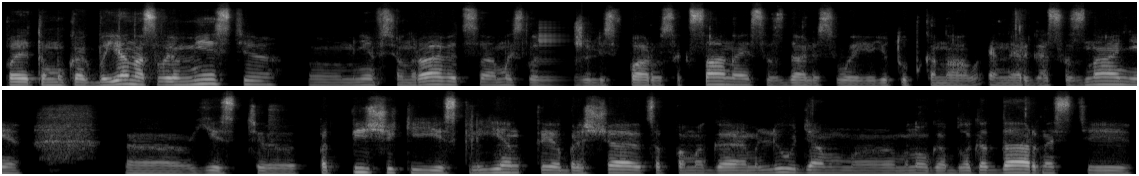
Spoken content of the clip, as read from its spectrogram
Поэтому как бы я на своем месте, э, мне все нравится. Мы сложились в пару с Оксаной, создали свой YouTube-канал «Энергосознание». Э, Есть э, подписчики, есть клиенты, обращаются, помогаем людям, э, много благодарности.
